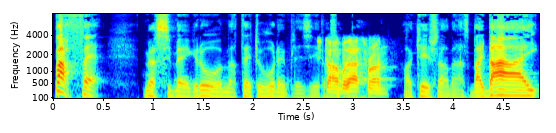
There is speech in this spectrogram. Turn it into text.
Parfait. Merci bien gros, Martin. Toujours un plaisir. Je t'embrasse, Ron. OK, je t'embrasse. Bye bye.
